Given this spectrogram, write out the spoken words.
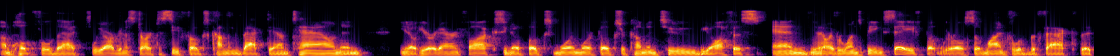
I'm hopeful that we are going to start to see folks coming back downtown and you know, here at Arent Fox, you know, folks, more and more folks are coming to the office and, you know, everyone's being safe, but we're also mindful of the fact that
